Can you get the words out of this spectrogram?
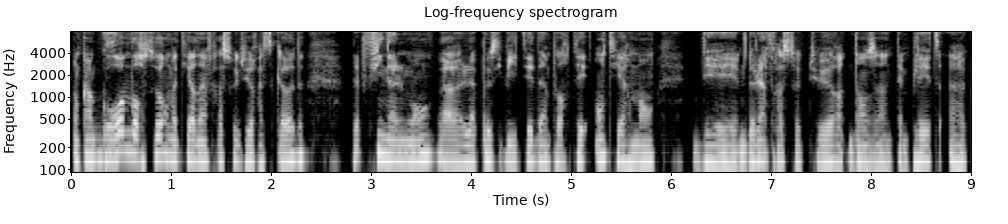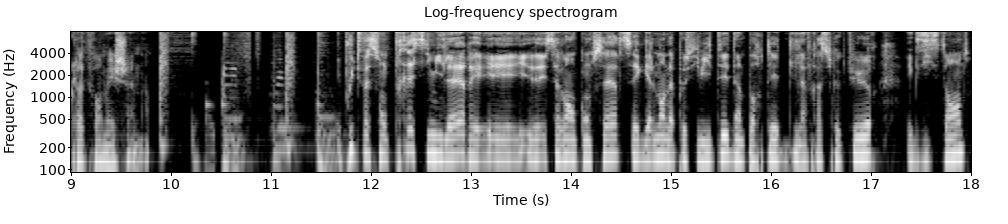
Donc un gros morceau en matière d'infrastructure as code, finalement euh, la possibilité d'importer entièrement de l'infrastructure dans un template CloudFormation. Puis de façon très similaire, et, ça va en concert, c'est également la possibilité d'importer de l'infrastructure existante,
